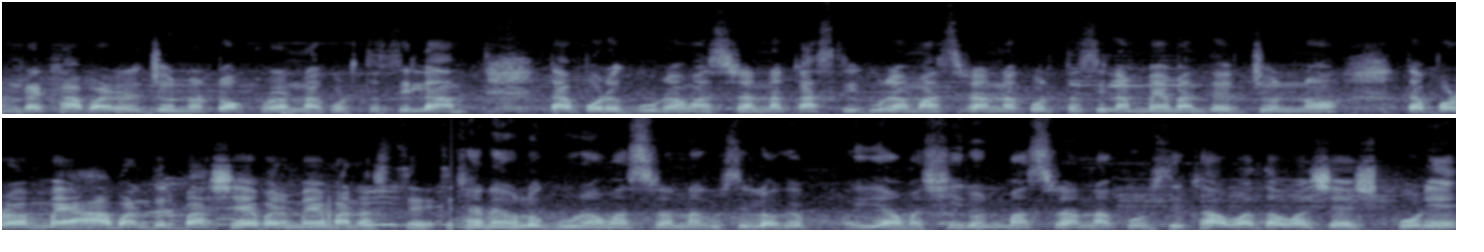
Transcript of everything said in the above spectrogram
আমরা খাবারের জন্য টক রান্না করতেছিলাম, তারপরে গুঁড়া মাছ রান্না, কাসকি গুঁড়া মাছ রান্না করতেছিলাম মেহমানদের জন্য। তারপর আমি- আমাদের বাসায় আবার মেহমান আসছে। এখানে হলো গুঁড়া মাছ রান্না করছি, লগে ইয়ে আমার শিরন মাছ রান্না করছি খাওয়া দাওয়া শেষ করে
